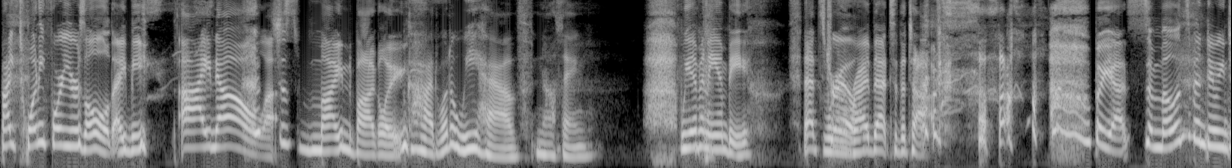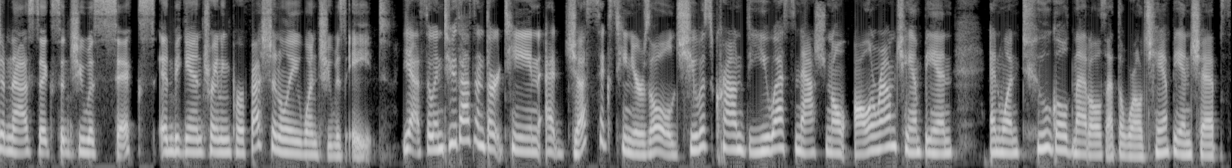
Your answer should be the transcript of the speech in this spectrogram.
By 24 years old. I mean, I know. it's just mind boggling. God, what do we have? Nothing. We have an Ambi. That's true. ride that to the top. but yeah, Simone's been doing gymnastics since she was six and began training professionally when she was eight. Yeah, so in 2013, at just 16 years old, she was crowned the U.S. national all around champion and won two gold medals at the World Championships.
